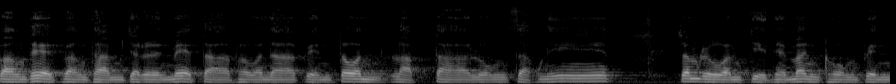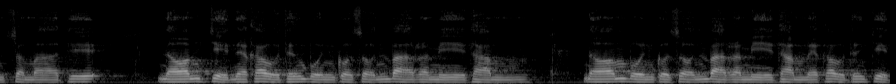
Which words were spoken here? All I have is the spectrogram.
ฟังเทศฟังธรรมเจริญเมตตาภาวนาเป็นต้นหลับตาลงสักนิดสำรวมจิตให้มั่นคงเป็นสมาธิ น้อมจิตเข้าถึงบุญกุศลบารมีธรรม น้อมบุญกุศลบารมีธรรมให้เข้าถึงจิต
